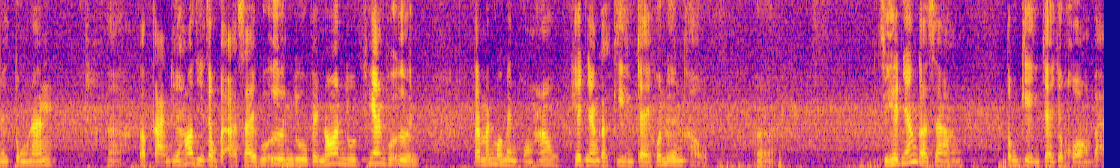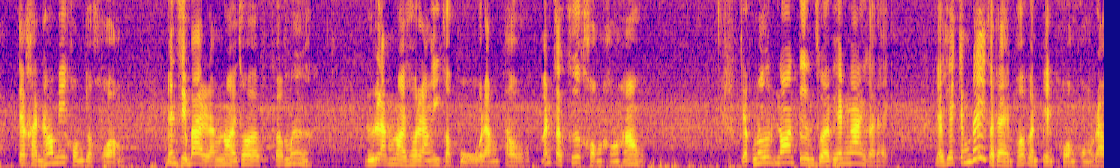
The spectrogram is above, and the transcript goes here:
ในตรงนั้นอ่ากับการที่เฮาที่ต้องไปอาศัยผู้อื่นอยู่ไปนอนอยู่เฮียนผู้อื่น แต่มันบ่แม่นของเฮาเฮ็ดหยังก็กรงใจคนอื่นเขาเออสิเฮ็ดหยังก็สร้างต้องเกรงใจเจ้าของบ้านแต่คันเฮามีของเจ้าของแม่นสิบ้านหลังน้อยเท่าฝ่ามือ หรือหลังหน่อยเท่าหลังอีกกระปูหลังเตา มันก็คือของของเฮาอยากนอนนอนตื่นสวยเพศง่ายก็ได้ อยากเฮ็ดจังได้ก็ได้ เพราะมันเป็นของของเรา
